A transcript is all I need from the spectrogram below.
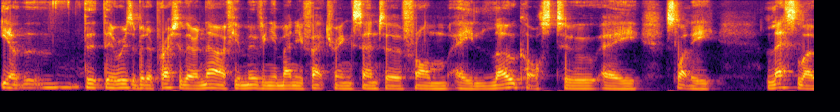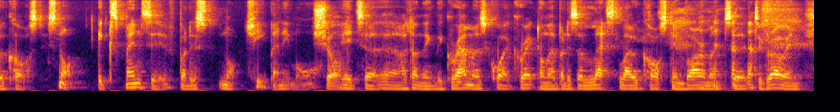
you know, th- th- there is a bit of pressure there. And now, if you're moving your manufacturing center from a low cost to a slightly less low cost, it's not expensive, but it's not cheap anymore. Sure. It's a, I don't think the grammar's quite correct on that, but it's a less low cost environment to, to grow in.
